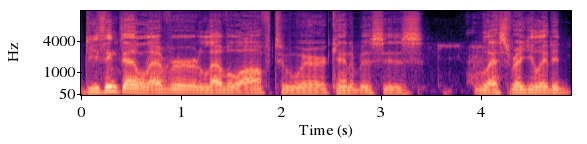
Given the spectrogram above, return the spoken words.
Do you think that'll ever level off to where cannabis is less regulated?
